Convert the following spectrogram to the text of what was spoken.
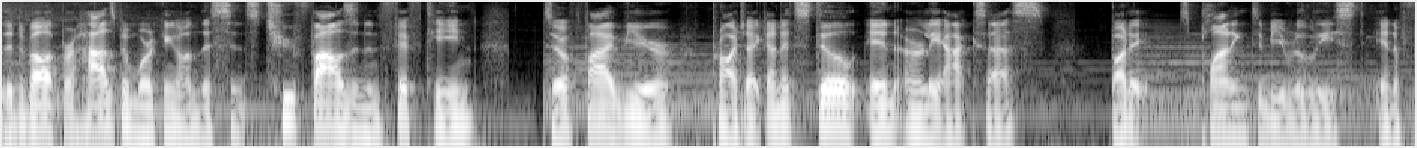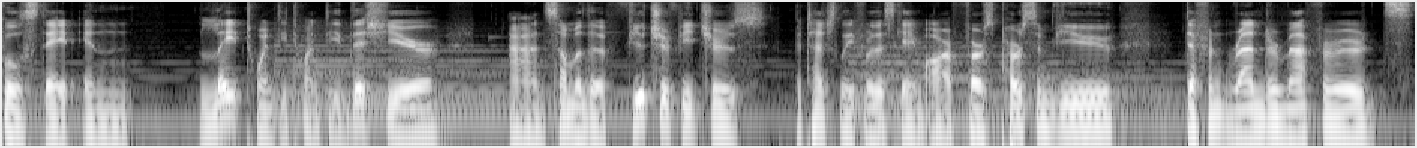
the developer has been working on this since 2015, so a five year project, and it's still in early access, but it's planning to be released in a full state in late 2020 this year. And some of the future features potentially for this game are first person view, different render methods,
